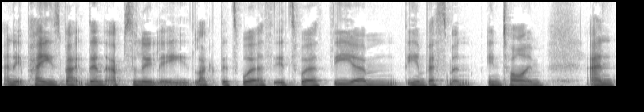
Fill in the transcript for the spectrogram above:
and it pays back then absolutely like it's worth it's worth the um the investment in time and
